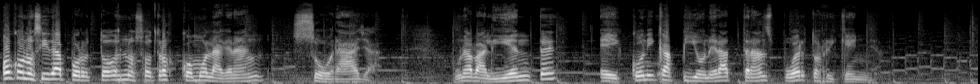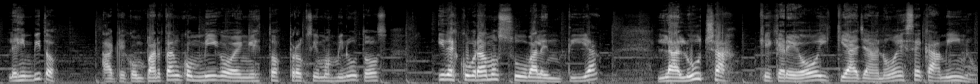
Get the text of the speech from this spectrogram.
o conocida por todos nosotros como la Gran Soraya, una valiente e icónica pionera trans puertorriqueña. Les invito a que compartan conmigo en estos próximos minutos y descubramos su valentía, la lucha que creó y que allanó ese camino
